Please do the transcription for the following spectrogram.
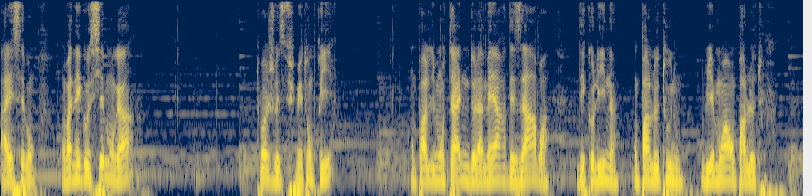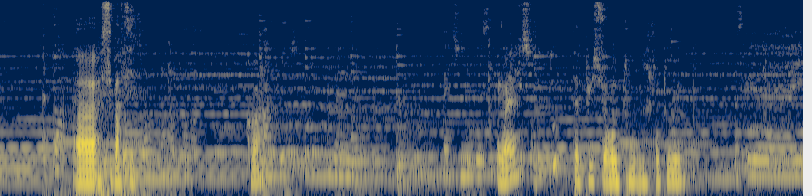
Allez, c'est bon. On va négocier, mon gars. Toi, je vais fumer ton prix. On parle du montagne, de la mer, des arbres, des collines. On parle de tout, nous. Lui et moi, on parle de tout. Euh, c'est parti. Quoi? Ouais. t'appuies sur tout, sur tout. Parce que il.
